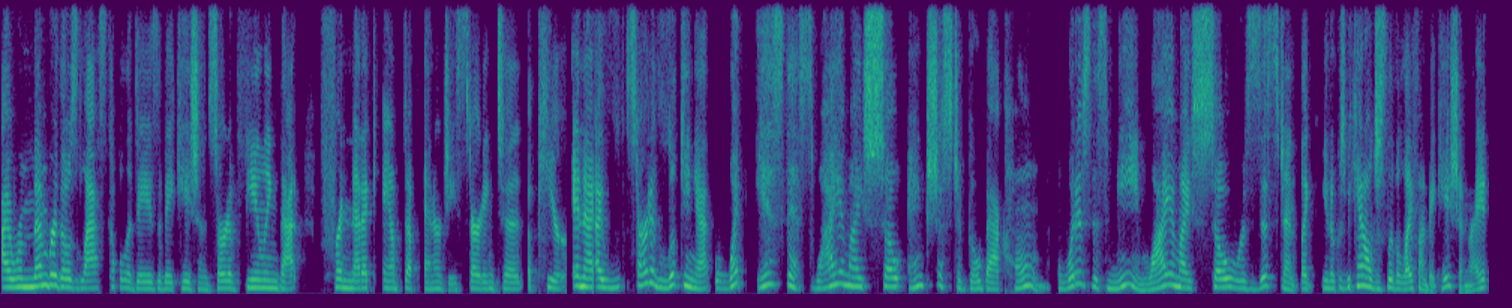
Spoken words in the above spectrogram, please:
I remember those last couple of days of vacation, sort of feeling that frenetic, amped up energy starting to appear. And I, I started looking at what is this? Why am I so anxious to go back home? What does this mean? Why am I so resistant? Like, you know, because we can't all just live a life on vacation, right?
